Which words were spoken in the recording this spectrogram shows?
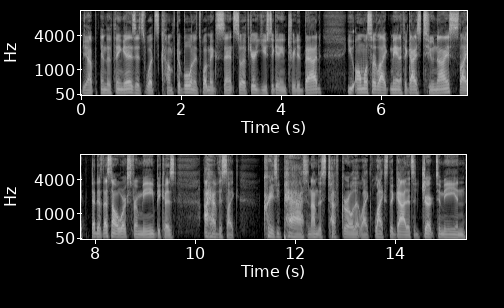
Yep. And the thing is, it's what's comfortable and it's what makes sense. So if you're used to getting treated bad, you almost are like, man, if a guy's too nice, like that does, that's not what works for me because I have this like crazy past and I'm this tough girl that like likes the guy that's a jerk to me. And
